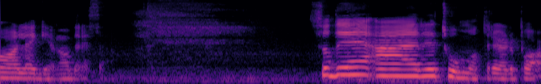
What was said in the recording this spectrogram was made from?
og legge en adresse. Så det er to måter å gjøre det på.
